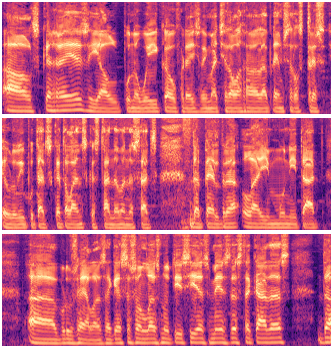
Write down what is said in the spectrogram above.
als carrers i el punt avui que ofereix la imatge de la roda de premsa dels tres eurodiputats catalans que estan amenaçats de perdre la immunitat a Brussel·les. Aquestes són les notícies notícies més destacades de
